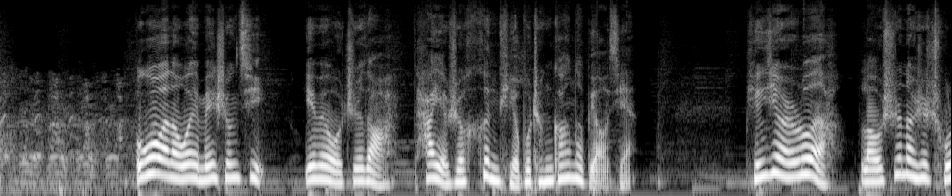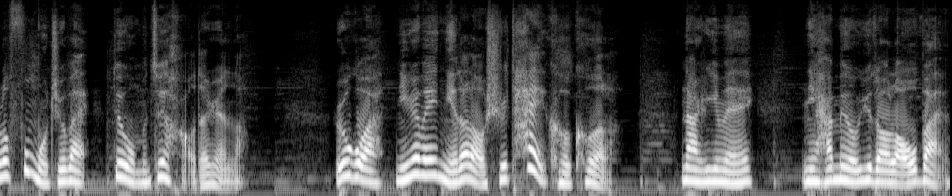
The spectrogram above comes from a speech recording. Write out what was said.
不过呢，我也没生气，因为我知道啊，她也是恨铁不成钢的表现。平心而论啊，老师呢是除了父母之外对我们最好的人了。如果你认为你的老师太苛刻了，那是因为你还没有遇到老板。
